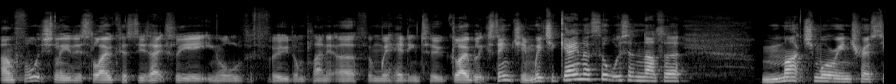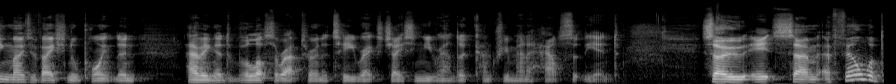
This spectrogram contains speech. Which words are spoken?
Unfortunately, this locust is actually eating all of the food on planet Earth, and we're heading to global extinction, which again I thought was another much more interesting motivational point than having a velociraptor and a T Rex chasing you around a country manor house at the end. So it's um, a film with,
